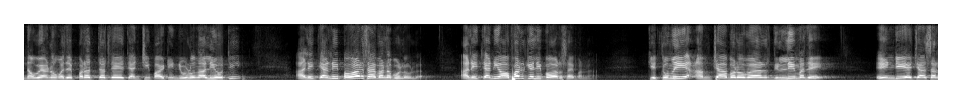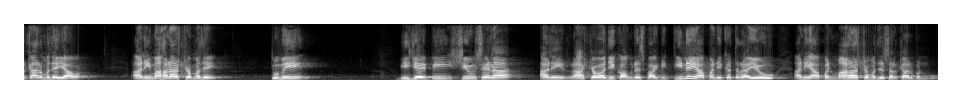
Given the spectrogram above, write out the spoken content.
नव्याण्णवमध्ये परत ते त्यांची पार्टी निवडून आली होती आणि त्यांनी पवार साहेबांना बोलवलं आणि त्यांनी ऑफर केली पवार साहेबांना. की तुम्ही आमच्याबरोबर दिल्लीमध्ये एन डी एच्या सरकारमध्ये यावं. आणि महाराष्ट्रामध्ये तुम्ही बी जे पी शिवसेना आणि राष्ट्रवादी काँग्रेस पार्टी तीनही आपण एकत्र येऊ आणि आपण महाराष्ट्रामध्ये सरकार बनवू.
